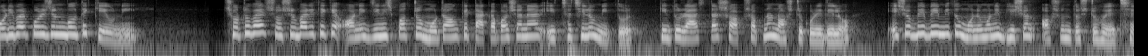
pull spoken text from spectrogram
পরিবার পরিজন বলতে কেউ নেই। ছোট ভাইয়ের শ্বশুরবাড়ি থেকে অনেক জিনিসপত্র মোটা অঙ্কের টাকা পয়সা নেওয়ার ইচ্ছা ছিল মিতুর, কিন্তু রাজ তার সব স্বপ্ন নষ্ট করে দিল। এসব ভেবে মিতু মনে মনে ভীষণ অসন্তুষ্ট হয়েছে।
